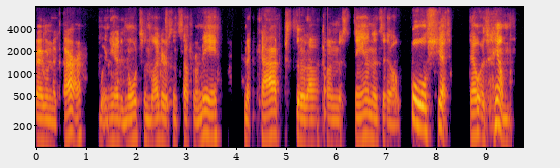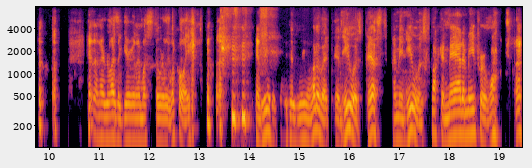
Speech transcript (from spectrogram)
driving the car when he had notes and letters and stuff for me. And the cop stood up on the stand and said, Oh, bullshit. That was him. and then I realized that Gary and I must still really look alike. and he had to fight his way out of it. And he was pissed. I mean, he was fucking mad at me for a long time.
